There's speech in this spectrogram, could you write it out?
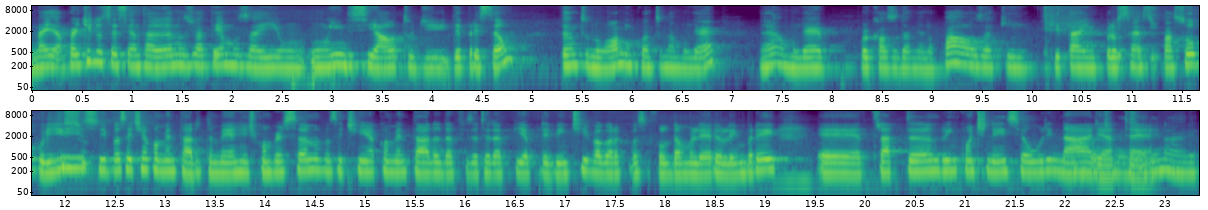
na, a partir dos 60 anos, já temos aí um, um índice alto de depressão tanto no homem quanto na mulher, né? A mulher por causa da menopausa, que está em processo, passou por isso. Isso, e você tinha comentado também, a gente conversando, você tinha comentado da fisioterapia preventiva, agora que você falou da mulher, eu lembrei, é, tratando incontinência urinária incontinência até. Urinária.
